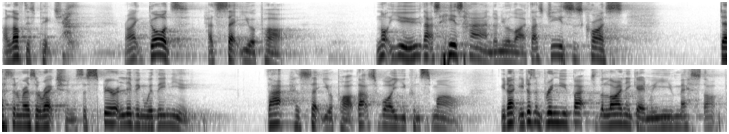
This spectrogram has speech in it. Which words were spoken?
I love this picture. Right? God has set you apart. Not you, that's his hand on your life. That's Jesus Christ's death and resurrection. It's the Spirit living within you. That has set you apart. That's why you can smile. You don't, he doesn't bring you back to the line again where you messed up.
